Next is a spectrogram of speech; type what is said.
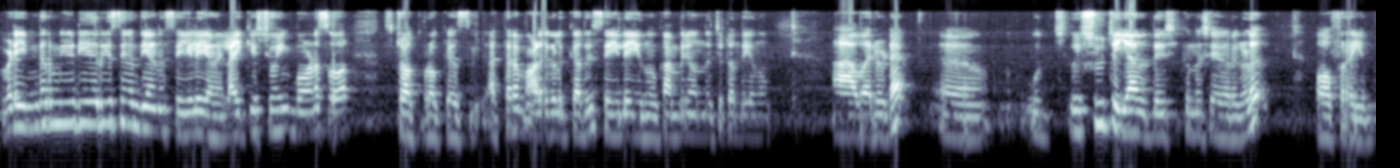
ഇവിടെ ഇന്റർമീഡിയറീസിന് എന്ത് സെയിൽ ചെയ്യാണ്. Like issuing bonus or stock brokers അത്തരം ആളുകൾക്ക് അത് സെയിൽ ചെയ്യുന്നു. കമ്പനി ഒന്നിച്ചിട്ട് എന്ത് ചെയ്യുന്നു? അവരുടെ ഇഷ്യൂ ചെയ്യാൻ ഉദ്ദേശിക്കുന്ന ഷെയറുകൾ ഓഫർ ചെയ്യുന്നു.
